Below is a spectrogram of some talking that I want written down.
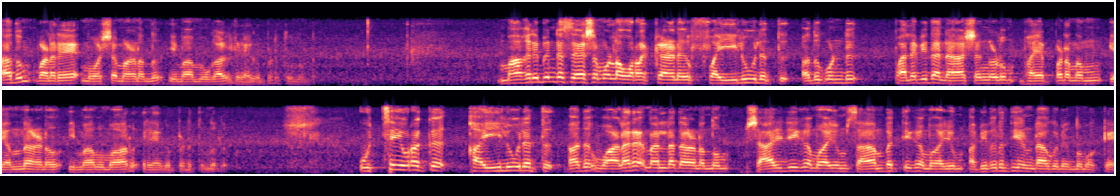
അതും വളരെ മോശമാണെന്ന് ഇമാമുകൾ രേഖപ്പെടുത്തുന്നുണ്ട്. മഗ്രിബിന്റെ ശേഷമുള്ള ഉറക്കാണ് ഫൈലൂലത്ത്. അതുകൊണ്ട് പലവിധ നാശങ്ങളും ഭയപ്പെടണം എന്നാണ് ഇമാമുമാർ രേഖപ്പെടുത്തുന്നത്. ഉച്ചയുറക്ക് കൈലൂലത്ത്. അത് വളരെ നല്ലതാണെന്നും ശാരീരികമായും സാമ്പത്തികമായും അഭിവൃദ്ധി ഉണ്ടാകുമെന്നുമൊക്കെ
